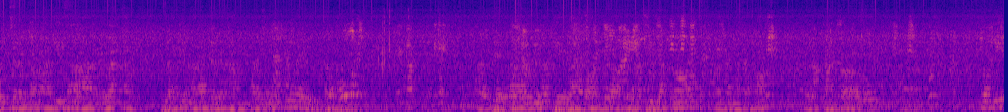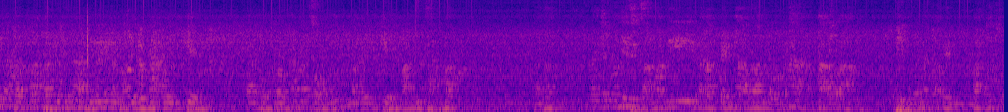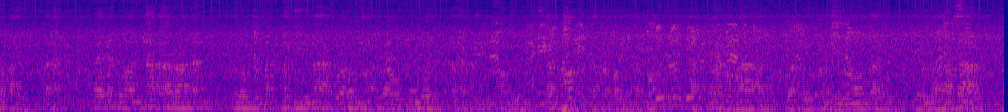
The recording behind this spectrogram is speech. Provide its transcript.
คืองใหม่นะครัก็ถวายการต้อนรับเชพระคุณได้มาเคารพอย่างยิ่งแล้วก็ได้เข้าสู่ห้องพระทหารครับเป็นเกียรตินิการพระราชทีพระราชทานอยู่ในช่วงตลาดเช้านะครับวันช่วงต่างนี้มาด้วยพระวิสัยในชั้นเจ้าร้อยทันเรียบร้อยแล้วมานั่นน่ะเรียบร้อยแล้ววันนี้ทางการทุกคนครับมาวีขอเรียนเชิญเข้ารักษ์ครับเพื่อที่มารับเจริญธรรมไปร่วมด้วยครับเทพาหรือว่าเทวาก่อนก็เป็นที่ยักน้องเหมือนกันะครับเนาะเออครับก็ตรงนี้นะครับพระพัฒนานี้อยู่ในเขตการปกครองคณะสงฆ์ในเขตปาฏิสามพักนะครับในจำนวน23วันนี้นะครับเป็นพระอารามหลวงห้าพระอารามที่เหลือนั้นก็เป็น วัดทั่วไปนะครับในจำนวนห้าพระรามนั้นรวมถึงวัดพระกีนาถวรวิหาเราด้วยนะครับเป็นข้อมูลการท่องนะครับครับมาตรวจดูให้พี่น้องได้เห็นมารับทราบใน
